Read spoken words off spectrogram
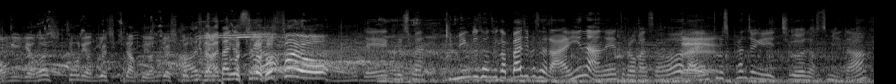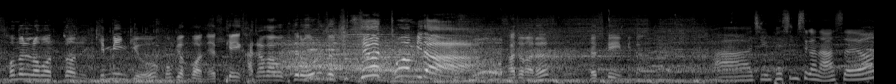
정희경은 슈팅으로 연결시키지 않고 연결시켜줍니다. 아, 잘 안쪽으로 빠졌어요. 찔러줬어요. 아, 네, 그렇지만 김민규 선수가 빠지면서 라인 안에 들어가서 네. 라인 크로스 판정이 주어졌습니다. 선을 넘었던 김민규 공격권 SK 가져가고 그대로 오른손 슈팅 통합니다. 가져가는 SK입니다. 아, 지금 패스미스가 나왔어요.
